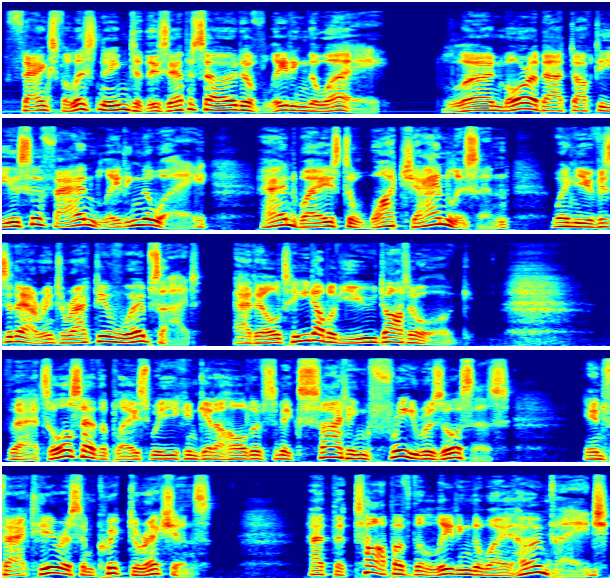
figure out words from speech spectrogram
Thanks for listening to this episode of Leading the Way. Learn more about Dr. Youssef and Leading the Way and ways to watch and listen when you visit our interactive website at ltw.org. That's also the place where you can get a hold of some exciting free resources. In fact, here are some quick directions. At the top of the Leading the Way homepage,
